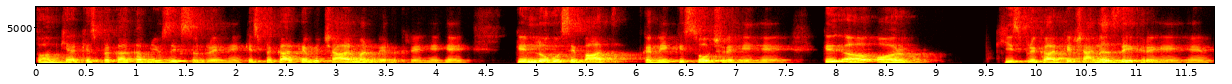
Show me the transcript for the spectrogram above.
तो हम क्या, किस प्रकार का म्यूज़िक सुन रहे हैं, किस प्रकार के विचार मन में रख रहे हैं, किन लोगों से बात करने की सोच रहे हैं, कि और किस प्रकार के चैनल्स देख रहे हैं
